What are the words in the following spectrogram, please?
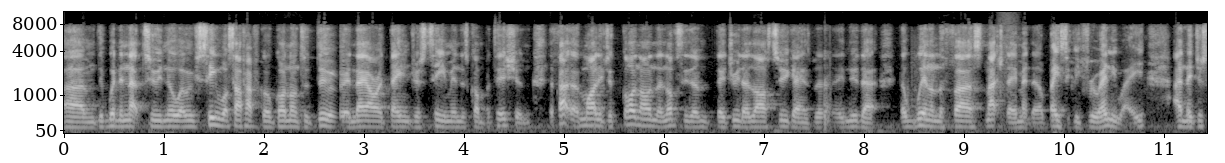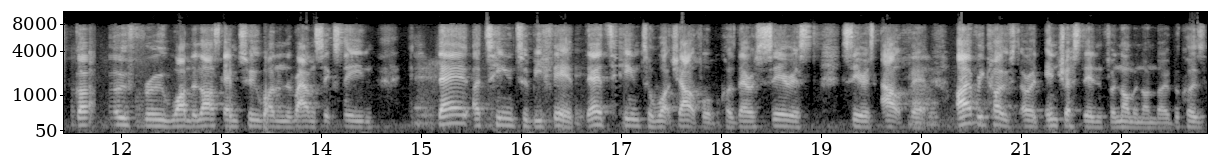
um, winning that 2 0. And we've seen what South Africa have gone on to do, and they are a dangerous team in this competition. The fact that Mali just gone on, and obviously they, they drew their last two games, but they knew that the win on the first match day meant they were basically through anyway, and they just go through one, the last game 2 1 in the round 16. They're a team to be feared. They're a team to watch out for because they're a serious, serious outfit. Ivory Coast are an interesting phenomenon, though, because,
